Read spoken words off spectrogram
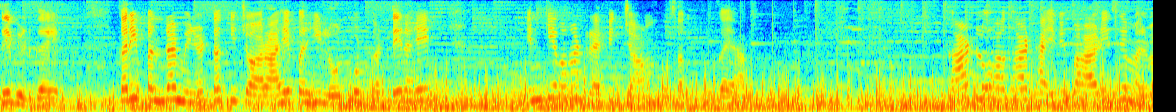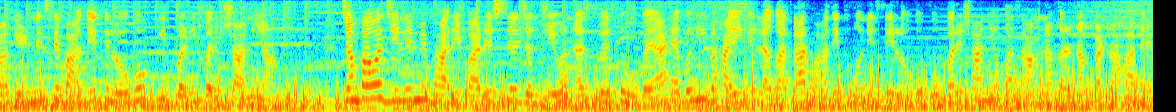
से भिड़ गए। करीब पंद्रह मिनट तक ही चौराहे पर ही लोटपोट करते रहे। इनके वहाँ ट्रैफ़िक जाम हो सक, गया। घाट लोहा घाट हाईवे पहाड़ी से मलबा गिरने से बाधित लोगों की बड़ी परेशानियाँ। चंपावत ज़िले में भारी बारिश से जनजीवन अस्त व्यस्त हो गया है। वहीं हाईवे लगातार बाधित होने से लोगों को परेशानियों का सामना करना पड़ रहा है।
